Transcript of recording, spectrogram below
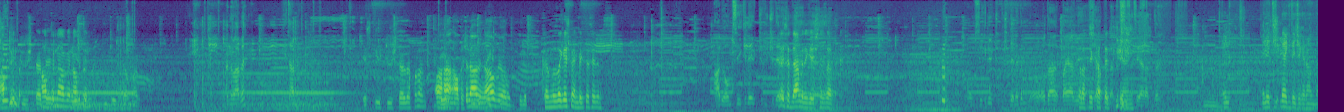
Abdül- Eski 303'lerde Abdül ne yapıyorsun, Abdül? Efendim abi? Git abi. Eski 303'lerde falan Aha, Abdül abi ne ekran yapıyor? vardı. Böyle Kırmızıda geçmeyin bekleseydiniz. Abi OMS 2'de 303'ü denedim. Neyse devam edin geçtiniz artık. OMS 2'de 303'ü denedim. O, da bayağı bir Trafik şey yaptı. ettik bende, yani. sıkıntı yarattı. Hmm. Elektrikler gidecek herhalde.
